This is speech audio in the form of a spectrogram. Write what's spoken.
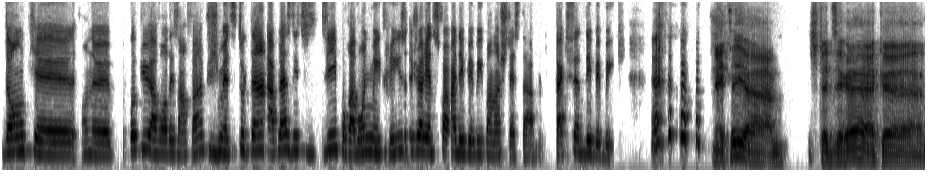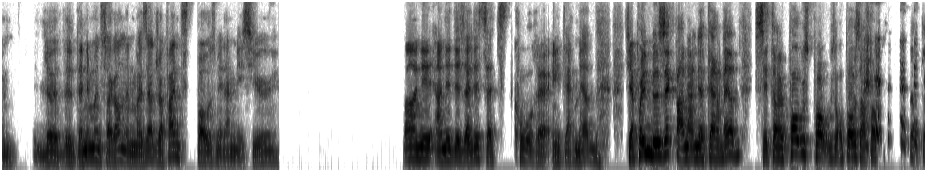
donc, euh, on n'a pas pu avoir des enfants. Puis je me dis tout le temps, à place d'étudier pour avoir une maîtrise, j'aurais dû faire des bébés pendant que j'étais stable. Fait que faites des bébés. Mais tu sais, je te dirais que là, donnez-moi une seconde, mademoiselle. Je vais faire une petite pause, mesdames, messieurs. Bon, on est, on est désolé de cette petite cour euh, intermède. Il n'y a pas eu de musique pendant l'intermède. C'est un pause-pause. On pause en pause. fait, que,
